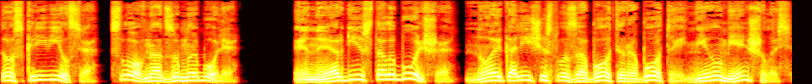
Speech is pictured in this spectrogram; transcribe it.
то скривился, словно от зубной боли. Энергии стало больше, но и количество забот и работы не уменьшилось.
